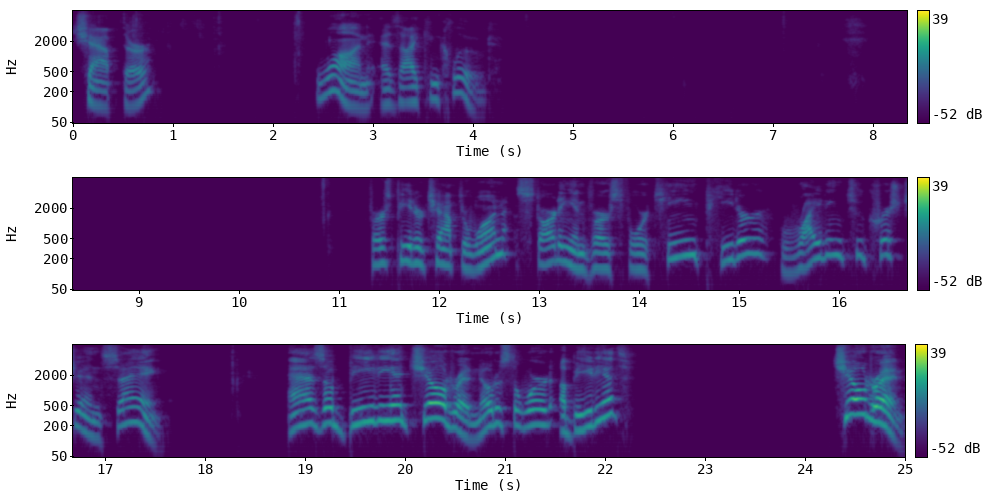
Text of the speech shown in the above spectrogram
chapter 1 as I conclude. First Peter chapter 1 starting in verse 14 Peter writing to Christians saying as obedient children notice the word obedient children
